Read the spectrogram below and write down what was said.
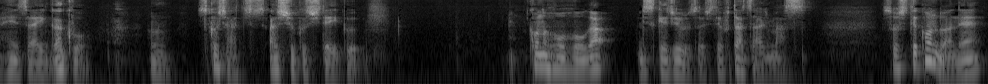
返済額を、うん、少し圧縮していく。この方法がリスケジュールとして2つあります。そして今度はね、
